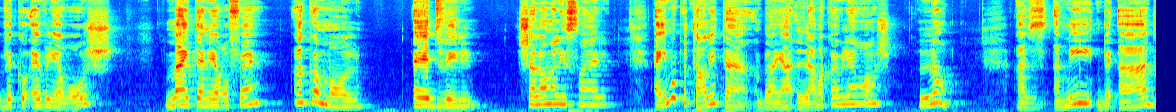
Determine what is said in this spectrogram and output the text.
וכואב לי הראש, מה ייתן לי הרופא? אקמול, אדוויל, שלום על ישראל. האם הוא פתר לי את הבעיה למה כואב לי הראש? לא. אז אני בעד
